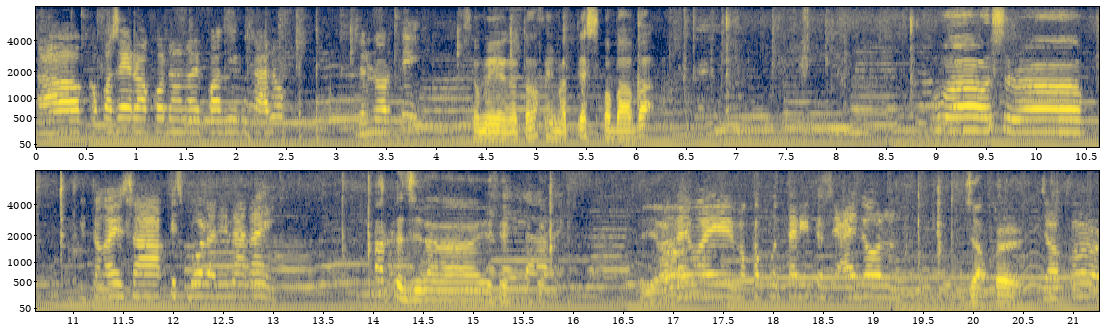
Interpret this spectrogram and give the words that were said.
Ah, kapasero ako na naipasing sa ano, Del Norte. Sa may ano to, kay Matias, pababa. Wow, sarap! Dito kayo sa kisbola ni nanay. At yan si Nanay. Wala Ayan, may makapunta rito si Idol. Japper. Jopper.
